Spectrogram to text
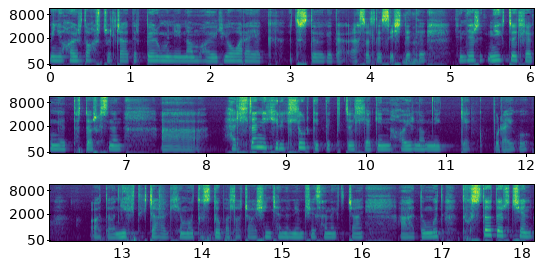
миний хоёр дахь орчуулж байгаа тэр Бергманы ном хоёр юугаараа яг төстэй вэ гэдэг асуулт байсан шүү дээ тий. Тэн дээр нэг зүйл яг ингээд дотор гисэн нь а харилцааны хэрэглүүр гэдэг зүйл яг энэ хоёр номныг яг бүр айгүй одоо нэгтгэж байгаа гэх юм уу төстөө болгож байгаа шин чанар юм шиг санагдаж байгаа. А дөнгөд төстөө дээр жишээ нь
